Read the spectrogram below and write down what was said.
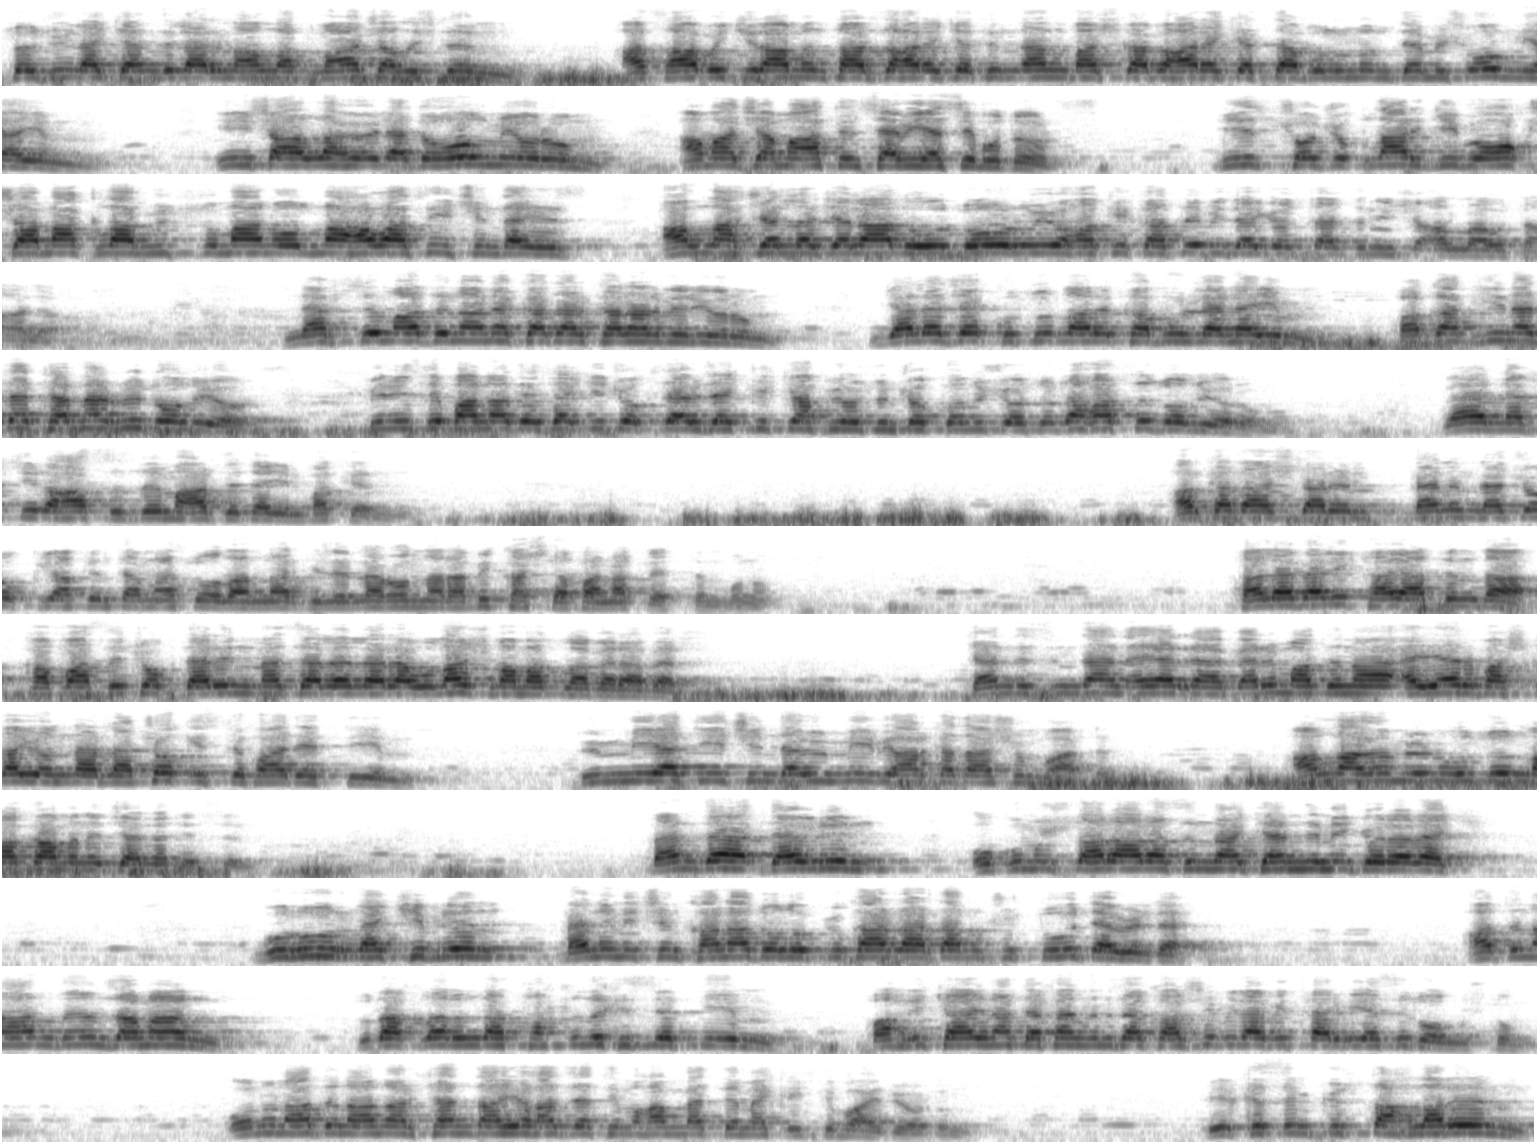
sözüyle kendilerini anlatmaya çalıştım. Ashab-ı kiramın tarzı hareketinden başka bir harekette bulunun demiş olmayayım. İnşallah öyle de olmuyorum. Ama cemaatin seviyesi budur. Biz çocuklar gibi okşamakla Müslüman olma havası içindeyiz. Allah Celle Celaluhu doğruyu, hakikati bize göstersin inşallahü teala. Nefsim adına ne kadar karar veriyorum. Gelecek kusurları kabulleneyim. Fakat yine de temerrüt oluyor. Birisi bana dese ki çok zevzeklik yapıyorsun, çok konuşuyorsun, rahatsız oluyorum. Ve nefsi rahatsızlığımı arz edeyim, bakın. Arkadaşlarım, benimle çok yakın teması olanlar bilirler, onlara birkaç defa naklettim bunu. Talebelik hayatında kafası çok derin meselelere ulaşmamakla beraber, kendisinden eğer rehberim adına eğer başka yönlerle çok istifade ettiğim, ümmiyeti içinde ümmi bir arkadaşım vardı. Allah ömrünü uzun makamını cennet etsin. Ben de devrin okumuşları arasında kendimi görerek, gurur ve kibrin benim için kanat olup yukarılardan uçurttuğu devirde, adını andığım zaman dudaklarında tatlılık hissettiğim Fahri Kainat Efendimiz'e karşı bile bir terbiyesiz olmuştum. Onun adını anarken dahi Hz. Muhammed demekle iktifa ediyordum. Bir kısım küstahların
